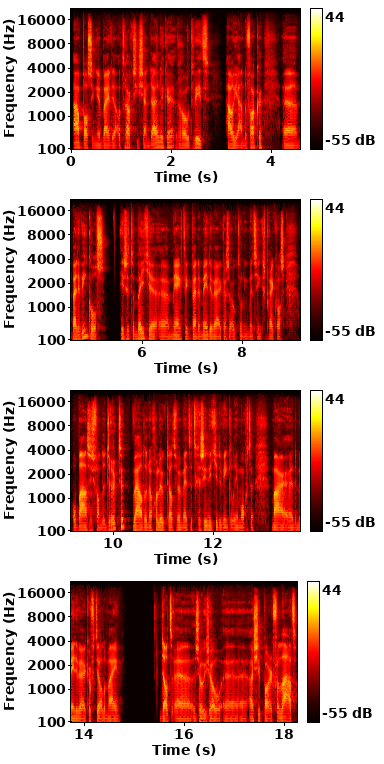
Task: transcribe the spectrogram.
Aanpassingen bij de attracties zijn duidelijk. Rood-wit hou je aan de vakken. Uh, bij de winkels is het een beetje, uh, merkte ik bij de medewerkers, ook toen ik met ze in gesprek was, op basis van de drukte. We hadden nog geluk dat we met het gezinnetje de winkel in mochten. Maar uh, de medewerker vertelde mij dat sowieso als je het park verlaat,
